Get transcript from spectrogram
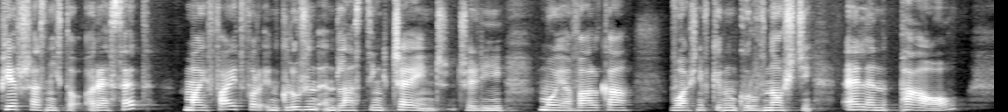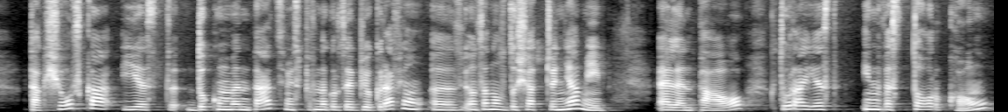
Pierwsza z nich to Reset, My Fight for Inclusion and Lasting Change, czyli moja walka właśnie w kierunku równości. Ellen Pao, ta książka jest dokumentacją, jest pewnego rodzaju biografią e, związaną z doświadczeniami Ellen Pao, która jest inwestorką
